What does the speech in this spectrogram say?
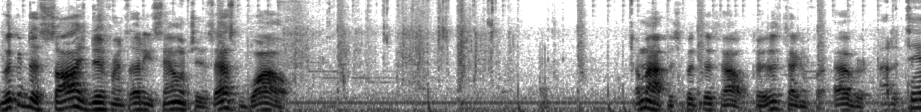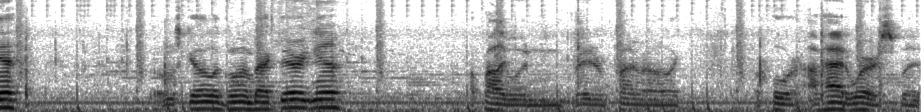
Look at the size difference of these sandwiches. That's wild. I'm gonna have to spit this out because it's taking forever. out of 10, on the scale of going back there again, I probably wouldn't rate it probably around like a 4. I've had worse, but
